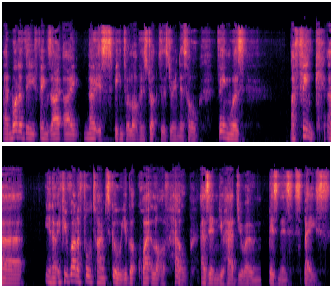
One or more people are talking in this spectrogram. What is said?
And one of the things I, I noticed speaking to a lot of instructors during this whole thing was, I think, uh, you know, if you run a full time school, you've got quite a lot of help, as in you had your own business space,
